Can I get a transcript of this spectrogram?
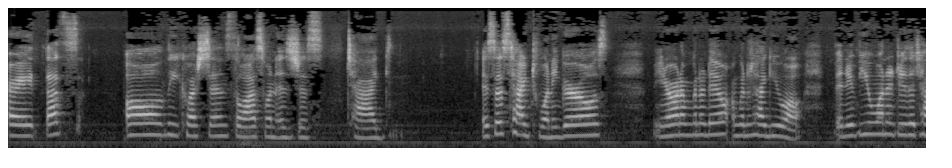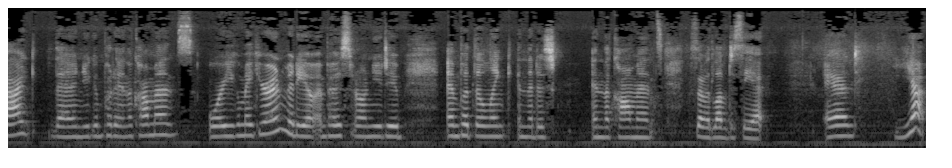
Alright, that's all the questions. The last one is just tag, it says tag 20 girls. You know what I'm going to do? I'm going to tag you all. If any of you want to do the tag, then you can put it in the comments, or you can make your own video and post it on YouTube, and put the link in the dis in the comments, because I would love to see it. And, yeah.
